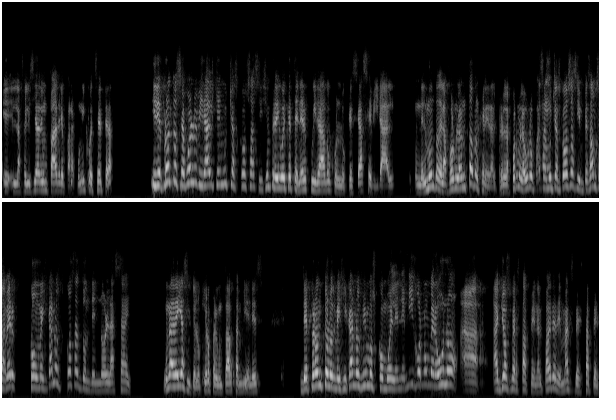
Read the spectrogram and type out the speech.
eh, la felicidad de un padre para con un hijo, etcétera. Y de pronto se vuelve viral, que hay muchas cosas, y siempre digo, hay que tener cuidado con lo que se hace viral en el mundo de la Fórmula 1, todo en general, pero en la Fórmula 1 pasan muchas cosas y empezamos a ver como mexicanos cosas donde no las hay. Una de ellas, y te lo quiero preguntar también, es, de pronto los mexicanos vimos como el enemigo número uno a, a Jos Verstappen, al padre de Max Verstappen.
